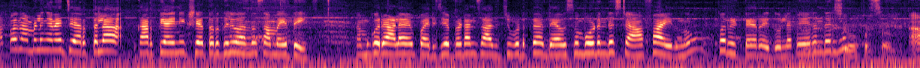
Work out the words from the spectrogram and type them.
അപ്പോൾ നമ്മളിങ്ങനെ ചേർത്തല കാർത്തിയായനി ക്ഷേത്രത്തിൽ വന്ന സമയത്തേ നമുക്കൊരാളെ പരിചയപ്പെടാൻ സാധിച്ചു ഇവിടുത്തെ ദേവസ്വം ബോർഡിന്റെ സ്റ്റാഫായിരുന്നു. ഇപ്പോൾ റിട്ടയർ ചെയ്തു അല്ലേ? പേരെന്തായിരുന്നു? ആ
